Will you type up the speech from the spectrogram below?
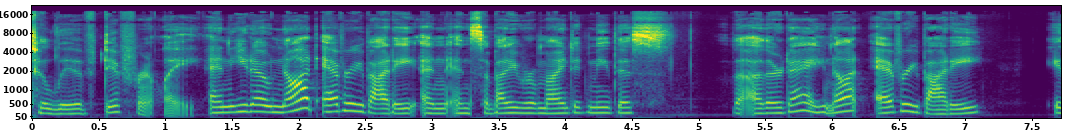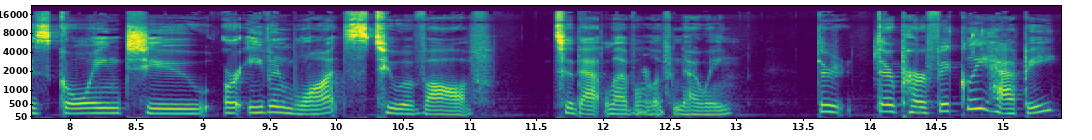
to live differently. And you know, not everybody and, and somebody reminded me this the other day, not everybody is going to or even wants to evolve to that level of knowing. They're they're perfectly happy,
